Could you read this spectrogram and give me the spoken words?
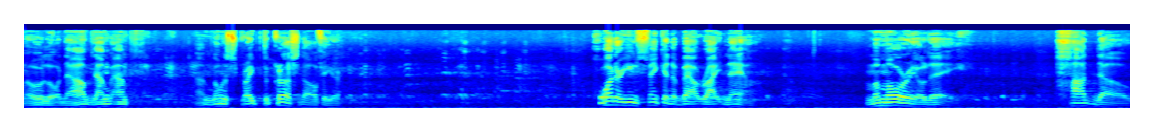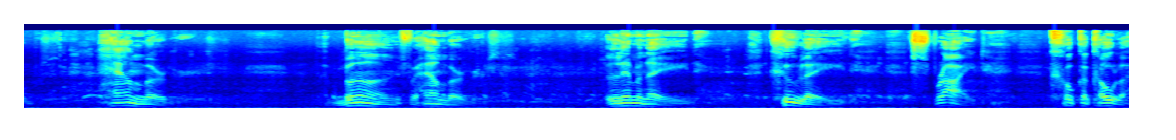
Oh, Lord, now I'm, I'm, I'm I'm going to scrape the crust off here. What are you thinking about right now? Memorial Day, hot dogs, hamburgers, buns for hamburgers, lemonade, Kool Aid, Sprite, Coca Cola,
